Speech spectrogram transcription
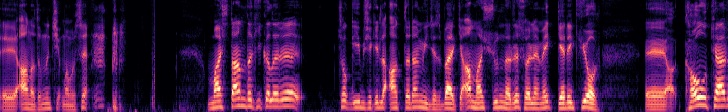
e, anlatımının çıkmaması. Maçtan dakikaları çok iyi bir şekilde aktaramayacağız belki ama şunları söylemek gerekiyor. E, Kaulker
